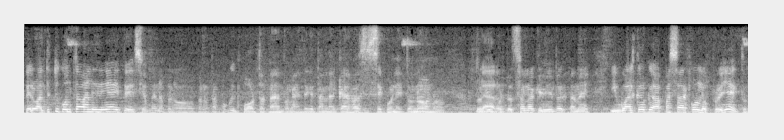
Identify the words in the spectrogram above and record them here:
Pero antes tú contabas la idea y te decían, bueno, pero, pero tampoco importa tanto la gente que está en la casa si se conecta o no, ¿no? Lo Claro. que importa son los 500 que están ahí. Igual creo que va a pasar con los proyectos.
